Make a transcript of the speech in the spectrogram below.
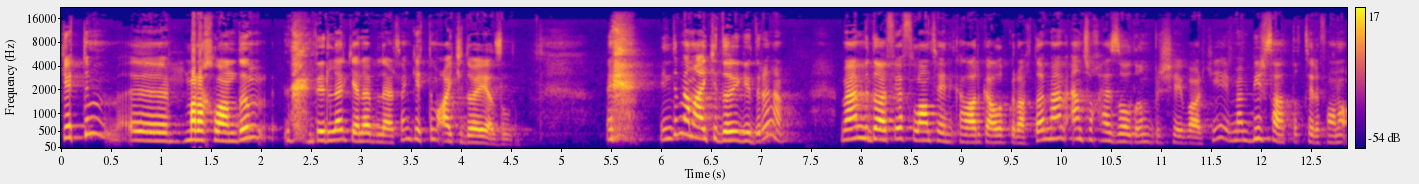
Getdim, e, maraqlandım. Dedilər gələ bilərsən. Getdim Aikido-ya yazıldım. İndi mən Aikido-ya gedirəm. Mənim müdafiə filan texnikaları qalıb qıraqda. Mənim ən çox həzz aldığım bir şey var ki, mən 1 saatlıq telefonu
